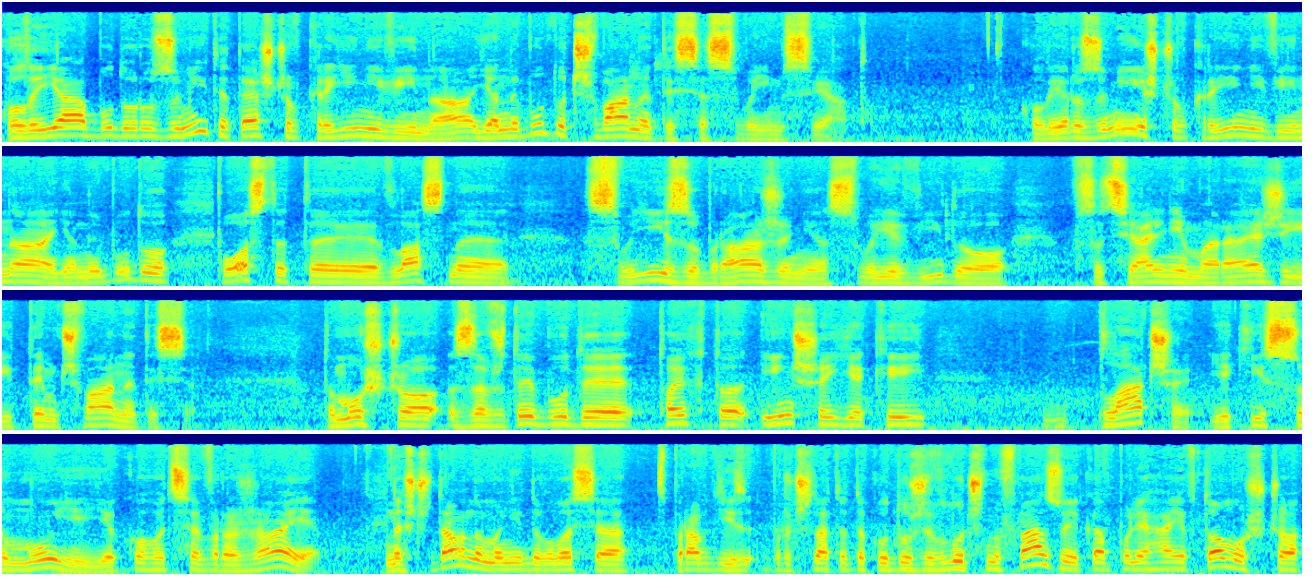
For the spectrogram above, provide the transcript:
Коли я буду розуміти те, що в країні війна, я не буду чванитися своїм святом. Коли я розумію, що в країні війна, я не буду постити власне свої зображення, своє відео в соціальній мережі і тим чванитися. Тому що завжди буде той, хто інший, який плаче, який сумує, якого це вражає. Нещодавно мені довелося справді прочитати таку дуже влучну фразу, яка полягає в тому, що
